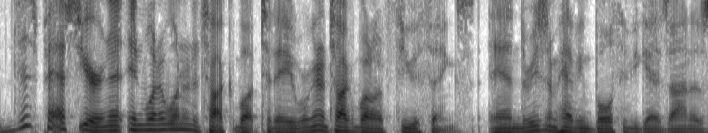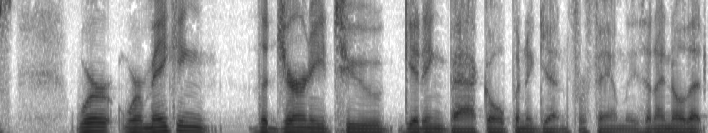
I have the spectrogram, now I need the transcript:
this past year, and, and what I wanted to talk about today, we're going to talk about a few things. And the reason I'm having both of you guys on is we're we're making the journey to getting back open again for families. And I know that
